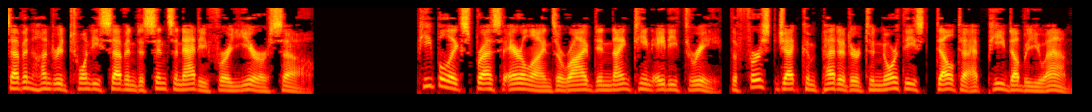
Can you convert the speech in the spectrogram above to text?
727 to Cincinnati for a year or so. People Express Airlines arrived in 1983, the first jet competitor to Northeast Delta at PWM.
